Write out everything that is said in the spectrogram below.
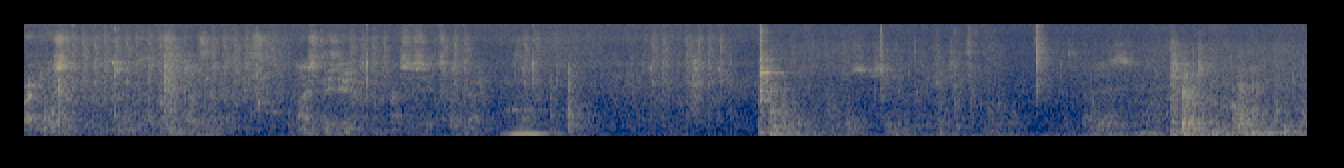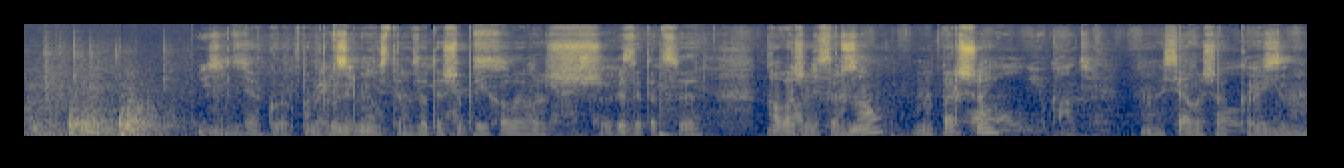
Prime Minister. Nice to meet you. Nice to see you. Дякую, пане прем'єр-міністр, за те, що приїхали. Ваш візит це належний сигнал. Ми перший, вся ваша країна.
